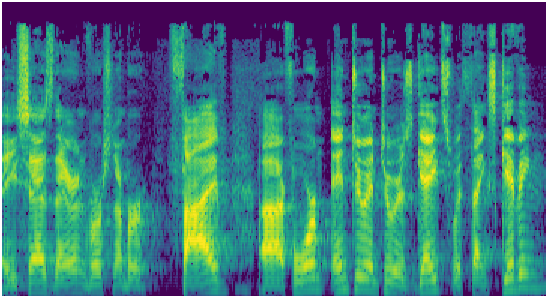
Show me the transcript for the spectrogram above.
He says there in verse number five, uh, four, into into his gates with thanksgiving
